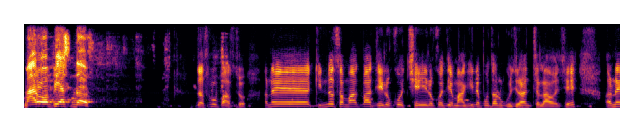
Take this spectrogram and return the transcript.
મારો અભ્યાસ દસ. દસમું પાસ છો. અને કિન્નર સમાજમાં જે લોકો છે એ લોકો જે માગીને પોતાનું ગુજરાન ચલાવે છે અને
